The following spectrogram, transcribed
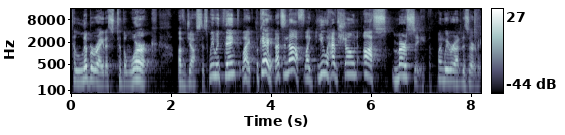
to liberate us to the work of justice. We would think, like, okay, that's enough. Like, you have shown us mercy when we were undeserving.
